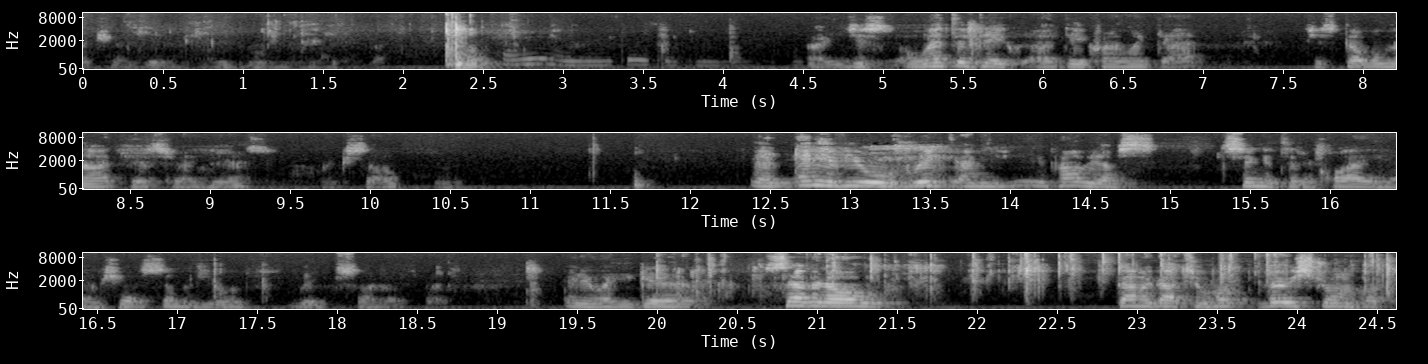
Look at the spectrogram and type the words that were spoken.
Actually, I did. I rigged one the other day, but- uh, you just a length of day, uh, Dacron like that. Just double knot this right here, like so. And any of you who've rigged, I mean, you probably, I'm s- singing to the choir here, I'm sure some of you have rigged sluggos, but anyway, you get a 7.0 Gamakatsu hook, very strong hook.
